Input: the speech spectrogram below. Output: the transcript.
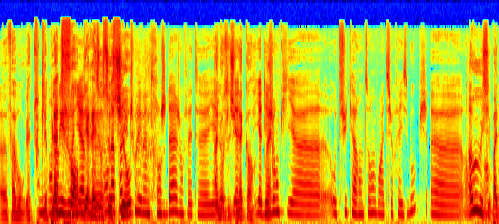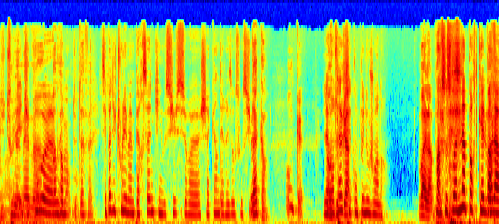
Euh, enfin bon, il y a toutes les plateformes des réseaux sociaux. On n'a pas du tout les mêmes tranches d'âge en fait. Euh, ah non, ça, je suis d'accord. Il y a des gens qui euh, au-dessus de 40 ans vont être sur Facebook. ah oui, oui, c'est pas du tout les mêmes. Du coup, comment Tout à fait. C'est pas du tout les mêmes personnes qui nous suivent sur chacun des réseaux sociaux. D'accord. Ok. L'avantage, c'est qu'on peut nous joindre. Voilà, que ce soit n'importe quel. voilà.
